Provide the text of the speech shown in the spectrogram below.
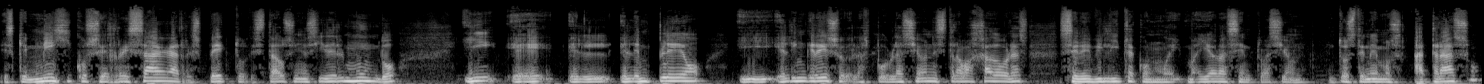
es que México se rezaga respecto de Estados Unidos y del mundo y eh, el, el empleo y el ingreso de las poblaciones trabajadoras se debilita con mayor acentuación. Entonces tenemos atraso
